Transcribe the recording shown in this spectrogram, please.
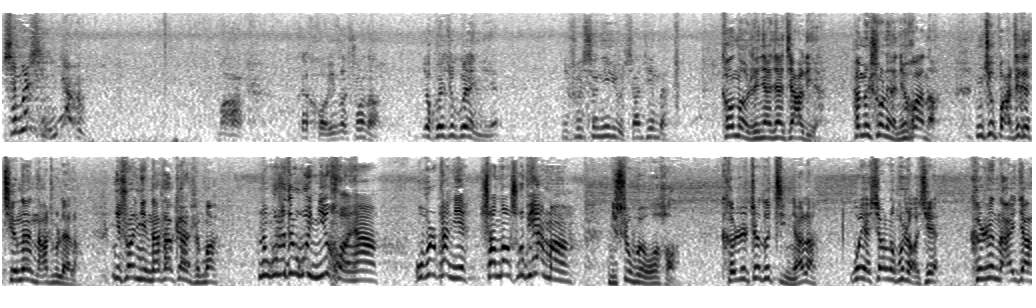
什么人呀？妈，还好意思说呢？要怪就怪你。你说相亲就相亲呗，刚到人家家家里，还没说两句话呢，你就把这个清单拿出来了。你说你拿它干什么？那我这都是为你好呀，我不是怕你上当受骗吗？你是为我好，可是这都几年了，我也相了不少亲，可是哪一家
